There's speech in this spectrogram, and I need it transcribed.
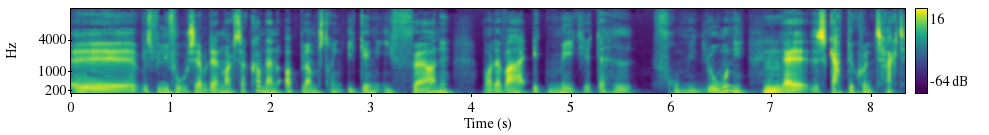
øh, hvis vi lige fokuserer på Danmark, så kom der en opblomstring igen i 40'erne, hvor der var et medie, der hed Fru Miloni, mm. der skabte kontakt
